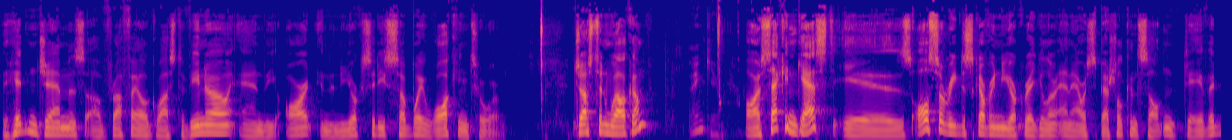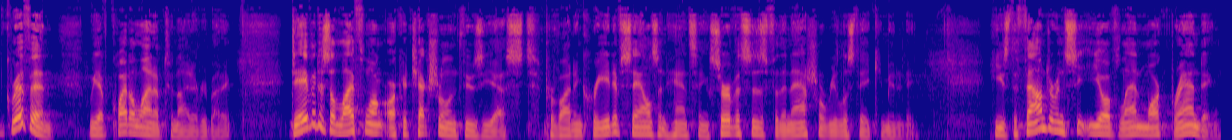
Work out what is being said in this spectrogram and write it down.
the Hidden Gems of Rafael Guastavino, and the Art in the New York City Subway Walking Tour. Justin, welcome. Thank you. Our second guest is also rediscovering New York regular and our special consultant, David Griffin. We have quite a lineup tonight, everybody. David is a lifelong architectural enthusiast, providing creative sales enhancing services for the national real estate community. He's the founder and CEO of Landmark Branding,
